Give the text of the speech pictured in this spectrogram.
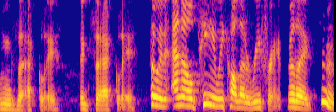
Exactly. Exactly. So in NLP, we call that a reframe. We're like, hmm,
